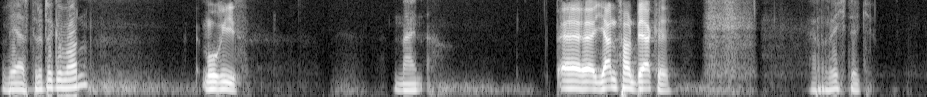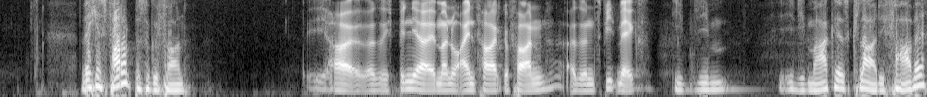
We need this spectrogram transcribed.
Wer ist Dritter geworden? Maurice. Nein. Äh, Jan van Berkel. Richtig. Welches Fahrrad bist du gefahren? Ja, also ich bin ja immer nur ein Fahrrad gefahren, also ein Speedmax. Die, die, die Marke ist klar, die Farbe?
